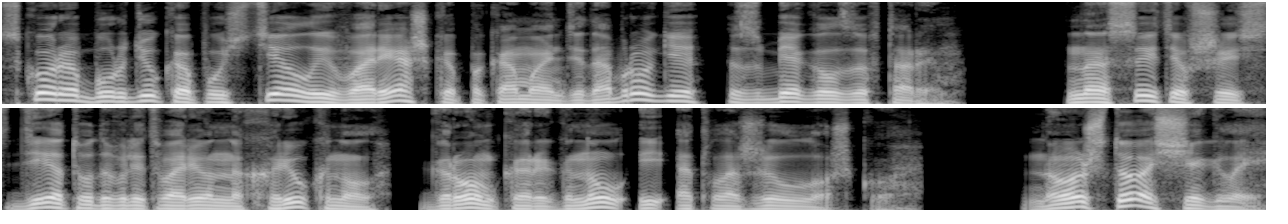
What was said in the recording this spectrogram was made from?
Скоро бурдюк опустел, и варяжка по команде Доброги сбегал за вторым. Насытившись, дед удовлетворенно хрюкнул, громко рыгнул и отложил ложку. «Ну что, щеглы,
